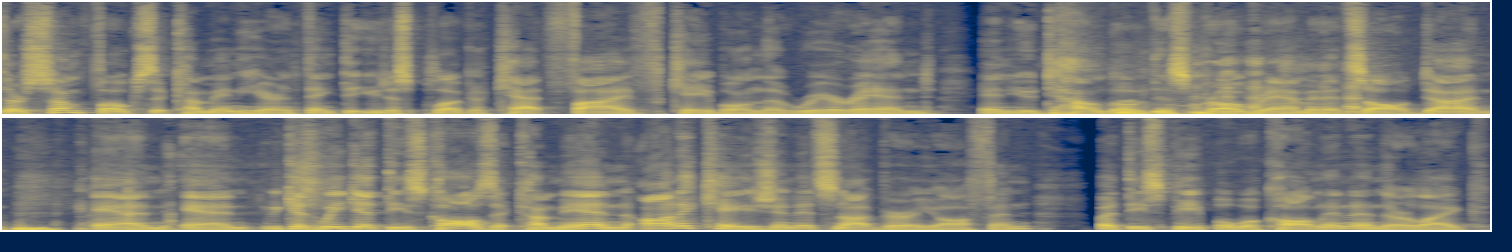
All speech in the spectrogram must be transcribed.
there's some folks that come in here and think that you just plug a cat 5 cable in the rear end and you download this program and it's all done. Hmm. And and because we get these calls that come in on occasion it's not very often but these people will call in and they're like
